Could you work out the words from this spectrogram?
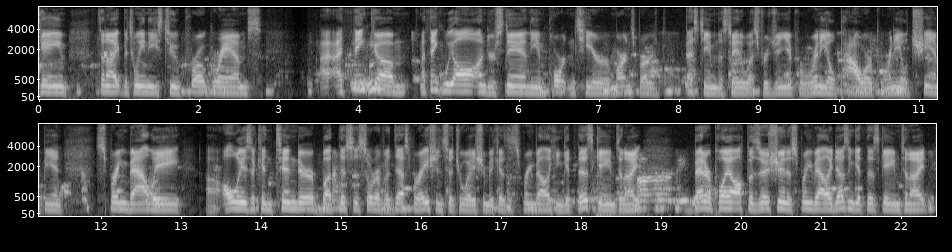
game tonight between these two programs. I, I think um, I think we all understand the importance here. Martinsburg, best team in the state of West Virginia, perennial power, perennial champion. Spring Valley uh, always a contender, but this is sort of a desperation situation because if Spring Valley can get this game tonight, better playoff position. If Spring Valley doesn't get this game tonight,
